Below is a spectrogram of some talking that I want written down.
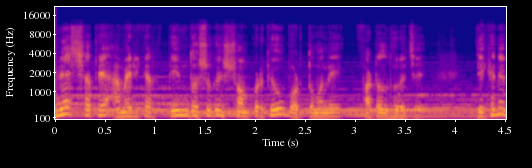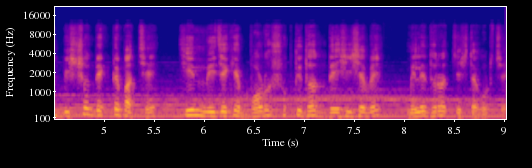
চীনের সাথে আমেরিকার তিন দশকের সম্পর্কেও বর্তমানে ফাটল ধরেছে, যেখানে বিশ্ব দেখতে পাচ্ছে চীন নিজেকে বড় শক্তিধর দেশ হিসেবে মেলে ধরার চেষ্টা করছে।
